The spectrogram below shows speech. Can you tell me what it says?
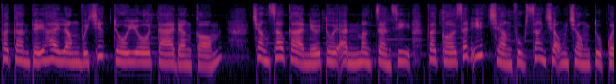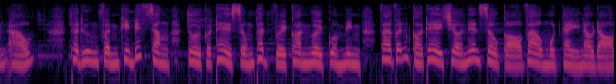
và cảm thấy hài lòng với chiếc Toyota đang có. Chẳng sao cả nếu tôi ăn mặc giản dị và có rất ít trang phục sang trọng trong tủ quần áo. Thật hưng phấn khi biết rằng tôi có thể sống thật với con người của mình và vẫn có thể trở nên giàu có vào một ngày nào đó.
